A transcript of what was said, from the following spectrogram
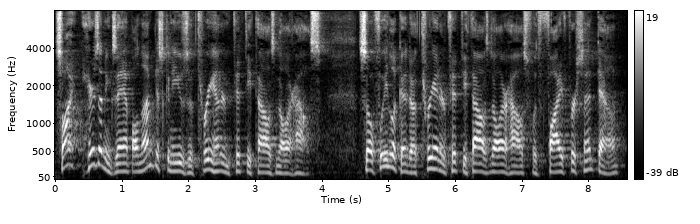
So I, here's an example, and I'm just going to use a $350,000 house. So if we look at a $350,000 house with 5% down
